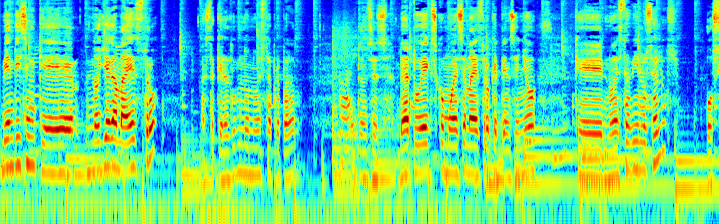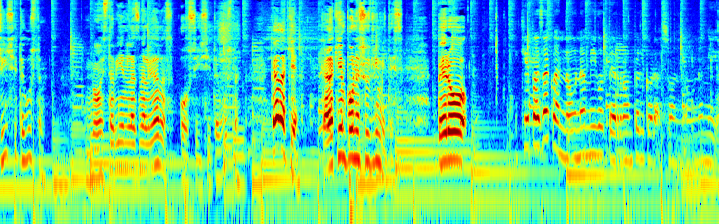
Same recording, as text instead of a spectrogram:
Bien dicen que no llega maestro hasta que el alumno no está preparado. Ay, Entonces, ve a tu ex como ese maestro que te enseñó sí. que no está bien los celos. O sí, si te gustan. No está bien las nalgadas. O sí, si te gustan. Cada quien. Cada quien pone sus límites. Pero, ¿Qué pasa cuando un amigo te rompe el corazón o una amiga?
